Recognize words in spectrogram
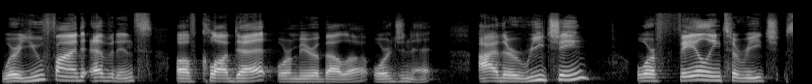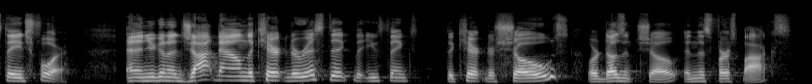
where you find evidence of Claudette or Mirabella or Jeanette either reaching or failing to reach stage four. And you're going to jot down the characteristic that you think the character shows or doesn't show in this first box.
